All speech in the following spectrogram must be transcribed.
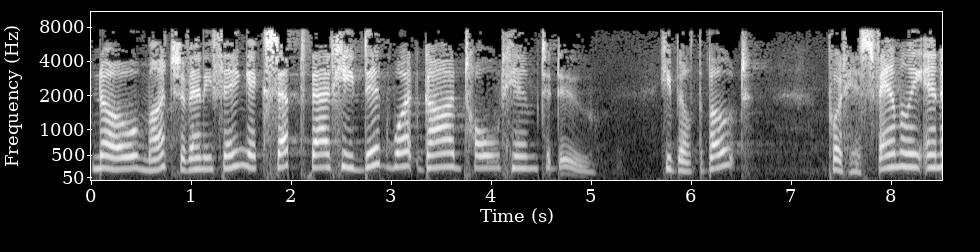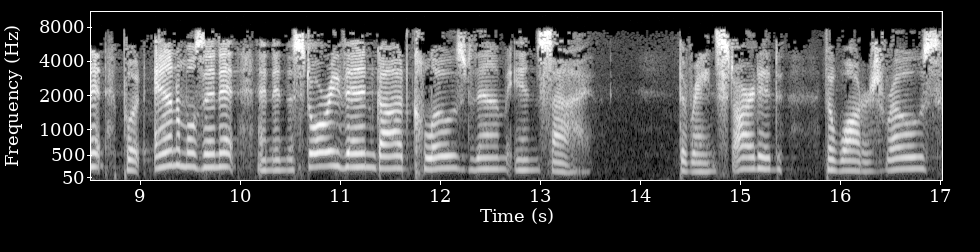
know much of anything except that he did what God told him to do. He built the boat, put his family in it, put animals in it, and in the story then God closed them inside. The rain started, the waters rose,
